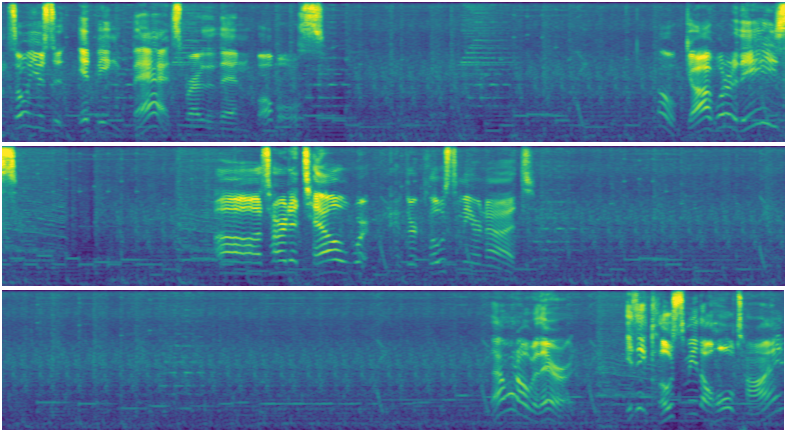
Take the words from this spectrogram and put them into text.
I'm so used to it being bats rather than bubbles. Oh god, what are these? Oh, it's hard to tell where, if they're close to me or not. That one over there, is he close to me the whole time?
